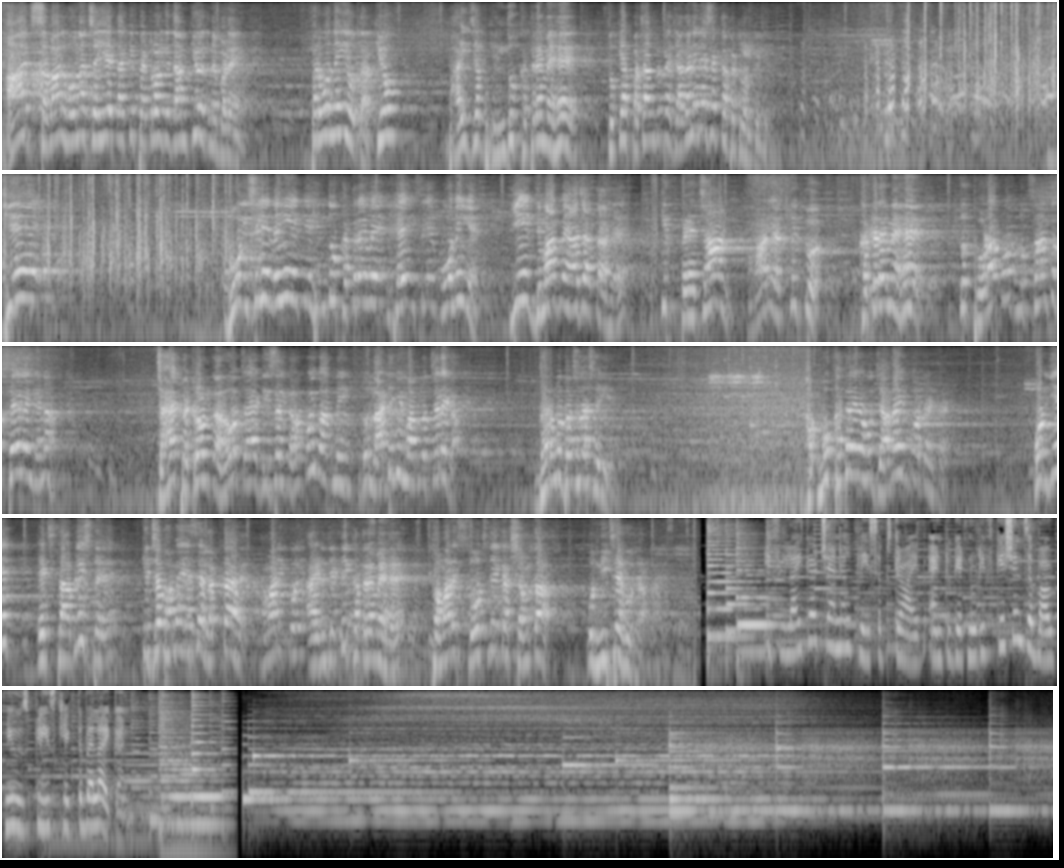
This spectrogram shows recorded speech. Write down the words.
आज सवाल होना चाहिए ताकि पेट्रोल के दाम क्यों इतने बढ़े हैं? पर वो नहीं होता। क्यों? भाई, जब हिंदू खतरे में है तो क्या पचास रुपए ज़्यादा नहीं दे सकता पेट्रोल के लिए? ये वो इसलिए नहीं है कि हिंदू खतरे में है, इसलिए वो नहीं है। ये दिमाग में आ जाता है कि पहचान, हमारे अस्तित्व खतरे में है तो थोड़ा बहुत नुकसान तो सह लेंगे ना। चाहे पेट्रोल का हो, चाहे डीजल का हो, कोई बात नहीं, दो लाठी भी मार लो, चलेगा। धर्म बचना चाहिए। वो खतरे में वो ज़्यादा इंपॉर्टेंट है। और ये एस्टैब्लिश्ड है कि जब हमें ऐसे लगता है हमारी कोई आइडेंटिटी खतरे में है तो हमारे सोचने का क्षमता वो नीचे हो जाता है If you like our channel, please subscribe and to get notifications about news, please click the bell icon.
